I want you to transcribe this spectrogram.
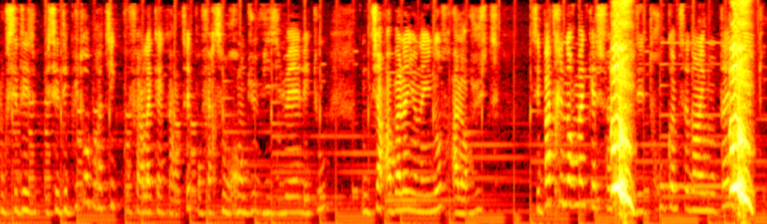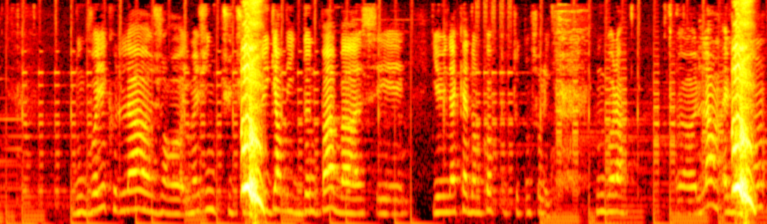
Donc c'était plutôt pratique pour faire la K47, pour faire son rendu visuel et tout. Donc tiens, ah bah là il y en a une autre. Alors juste, c'est pas très normal qu'elle se des trous comme ça dans les montagnes. Donc vous voyez que là, genre, imagine tu les gardes et ils te donnent pas, bah c'est... Il y a une AK dans le coffre pour te consoler. Donc voilà. Euh, L'arme, elle est vraiment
